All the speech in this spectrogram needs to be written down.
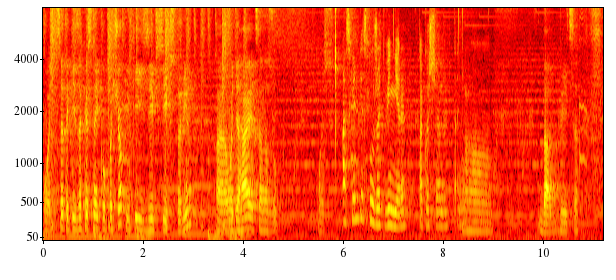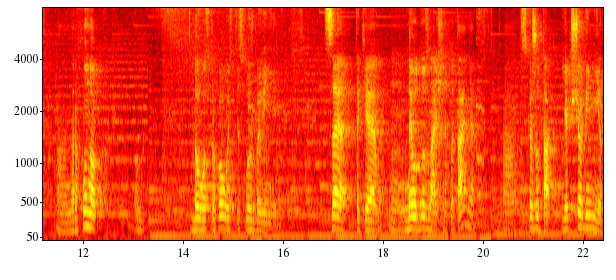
Ось це такий захисний ковпачок, який зі всіх сторін е, одягається на зуб. Ось. А скільки служать вініри? Також ще одне питання. А, да, дивіться. А, на рахунок довгостроковості служби вінірів. Це таке неоднозначне питання. А, Скажу так: якщо вінір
